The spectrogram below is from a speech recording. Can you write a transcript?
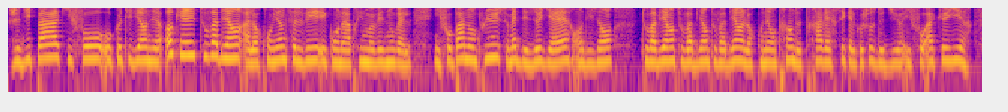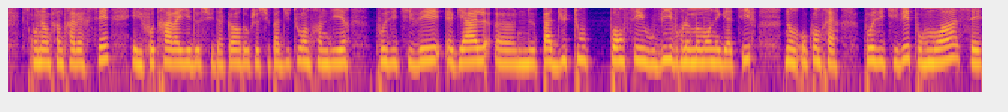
Je dis pas qu'il faut au quotidien dire OK, tout va bien alors qu'on vient de se lever et qu'on a appris une mauvaise nouvelle. Il faut pas non plus se mettre des œillères en disant tout va bien, tout va bien, tout va bien, alors qu'on est en train de traverser quelque chose de dur. Il faut accueillir ce qu'on est en train de traverser et il faut travailler dessus, d'accord? Donc je ne suis pas du tout en train de dire positiver égale euh, ne pas du tout penser ou vivre le moment négatif. Non, au contraire, positiver pour moi, c'est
